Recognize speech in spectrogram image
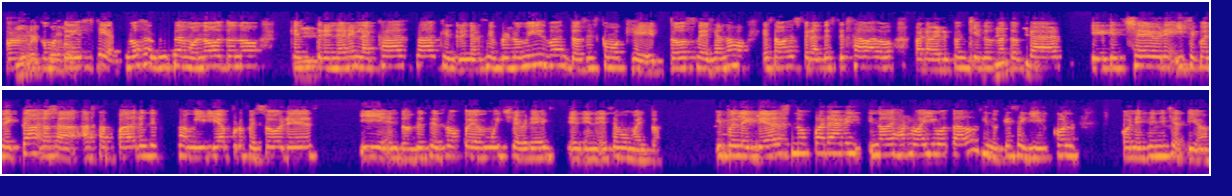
Porque como te decía, no se tan monótono, que entrenar en la casa, que entrenar siempre lo mismo, entonces como que todos me decían, no, estamos esperando este sábado para ver con quién nos va a tocar, qué, chévere, y se conectaban, o sea, hasta padres de familia, profesores, y entonces eso fue muy chévere en, ese momento. Y pues la idea es no parar y no dejarlo ahí votado, sino que seguir con, con esa iniciativa.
